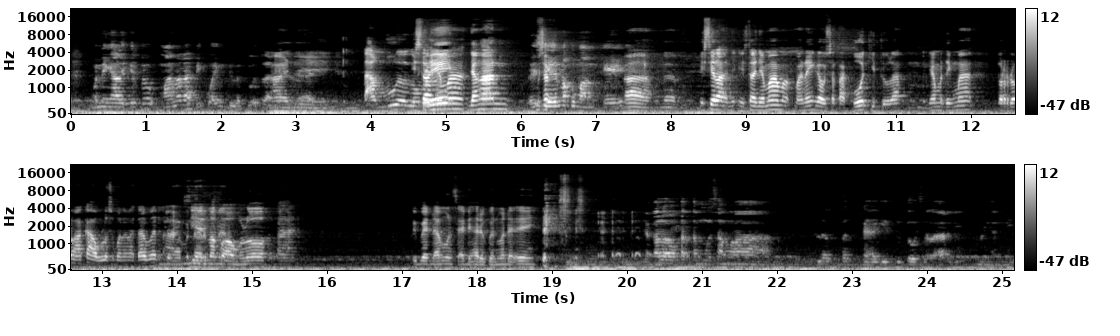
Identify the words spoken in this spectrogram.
Mending alik itu mana lah di kuaing di leg-leg. Anjing. tambul gua. Istilahnya mah- jangan Bisa bisa mah kumangke. ah benar. istilahnya istilahnya mah mana yang nggak usah takut gitulah yang penting mah berdoa ke Allah subhanahu wa taala Ah, Sian benar. mah benar. Allah Nah, tapi beda mun saya dihareupeun mah euy Ya kalau ketemu sama leg-leg kayak gitu gak usah lari mendingan nih.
